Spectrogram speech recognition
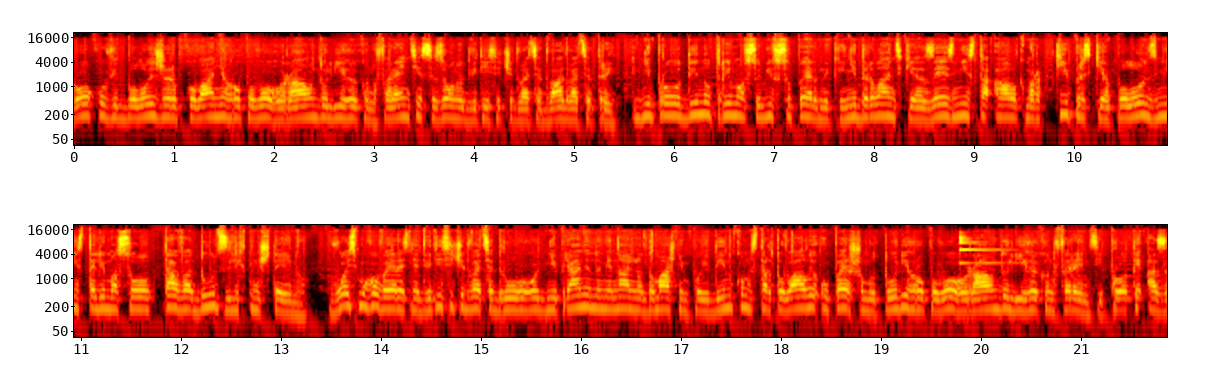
року відбулось жеребкування групового раунду Ліги конференції сезону 2022-23. Дніпро 1 отримав собі в суперники нідерландський АЗ з міста Алкмар, Кіпрський Аполлон з міста Лімасол та Вадут з Ліхтенштейну. 8 вересня 2022-го дніпряни номінально домашнім поєдинком стартували у першому турі групового раунду Ліги конференцій проти АЗ.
